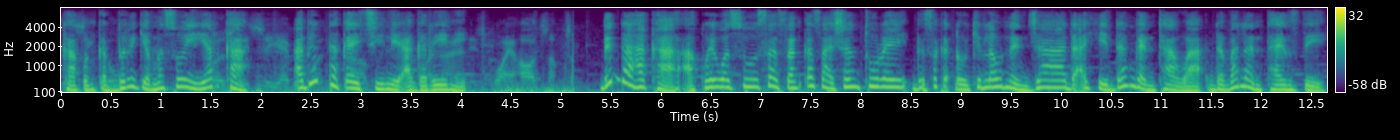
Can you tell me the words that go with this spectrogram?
kafin ka birge masoyiyarka abin takaici ne a gare ni. Duk da haka akwai wasu sassan ƙasashen turai da suka ɗauki launin ja da ake dangantawa da Valentine's Day.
